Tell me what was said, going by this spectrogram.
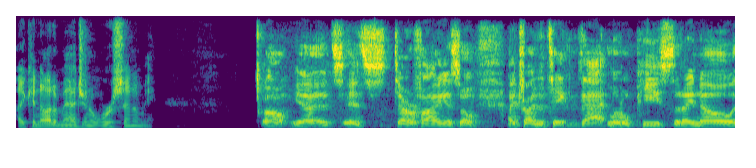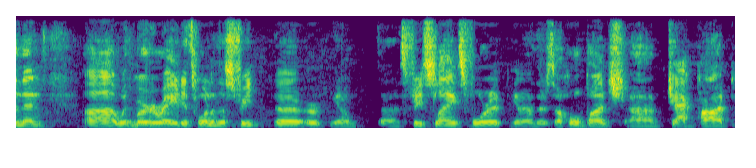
I cannot imagine a worse enemy. Oh yeah, it's it's terrifying. And so I tried to take that little piece that I know, and then uh, with Murder 8, it's one of the street uh, or you know uh, street slangs for it. You know, there's a whole bunch: uh, jackpot,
